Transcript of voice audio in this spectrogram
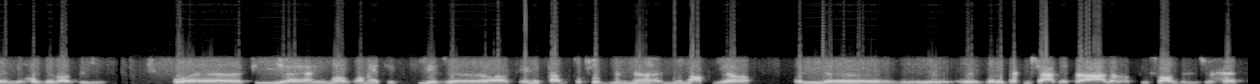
الهزة الأرضية. وفي يعني منظمات كثير كانت عم تطلب منا إنه نعطيها بدك مساعدتها على الاتصال بالجهات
